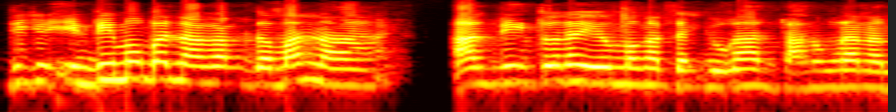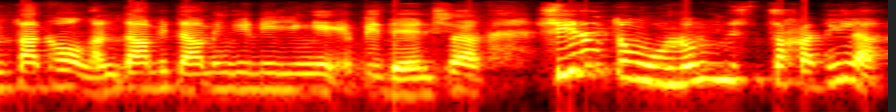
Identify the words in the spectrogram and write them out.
Hindi, hindi mo ba naramdaman na andito na yung mga dayuhan, tanong na ng tanong, ang dami-daming hinihingi ebidensya. Sino tumulong sa kanila?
